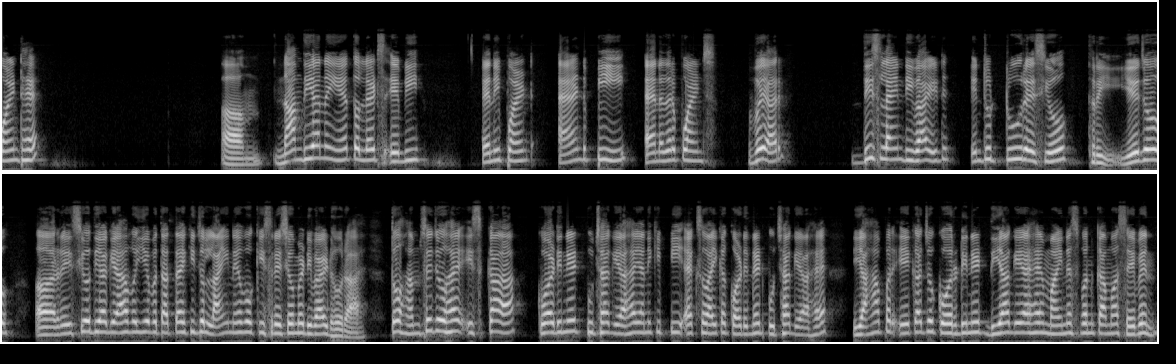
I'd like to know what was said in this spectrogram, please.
पॉइंट है um, नाम दिया नहीं है तो let's A B any point and P an other point where this line divide into two ratio three ये जो रेशियो uh, दिया गया है वो ये बताता है कि जो लाइन है वो किस रेशियो में डिवाइड हो रहा है तो हमसे जो है इसका कोऑर्डिनेट पूछा गया है यानी कि पी एक्स वाई का कोऑर्डिनेट पूछा गया है यहाँ पर ए का जो कोऑर्डिनेट दिया गया है minus one comma seven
